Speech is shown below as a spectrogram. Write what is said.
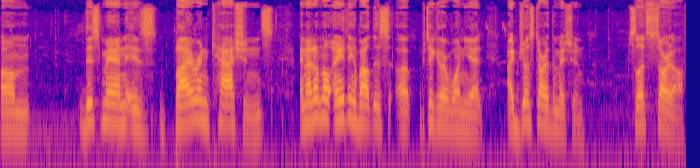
um, this man is Byron Cashins, and I don't know anything about this uh, particular one yet. I just started the mission. So let's start off.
